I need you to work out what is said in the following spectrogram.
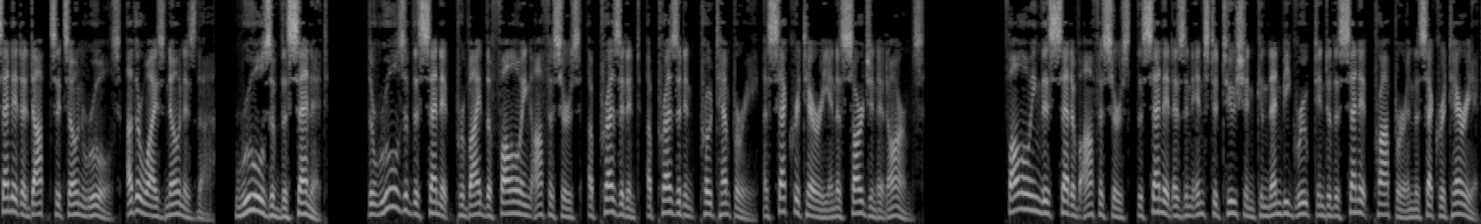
Senate adopts its own rules, otherwise known as the «Rules of the Senate». The rules of the Senate provide the following officers, a president, a president pro tempore, a secretary and a sergeant at arms. Following this set of officers, the Senate as an institution can then be grouped into the Senate proper and the Secretariat.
